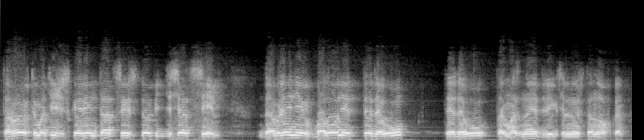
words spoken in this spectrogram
Второй автоматической ориентации – 157. Давление в баллоне ТДУ, ТДУ – тормозная двигательная установка –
